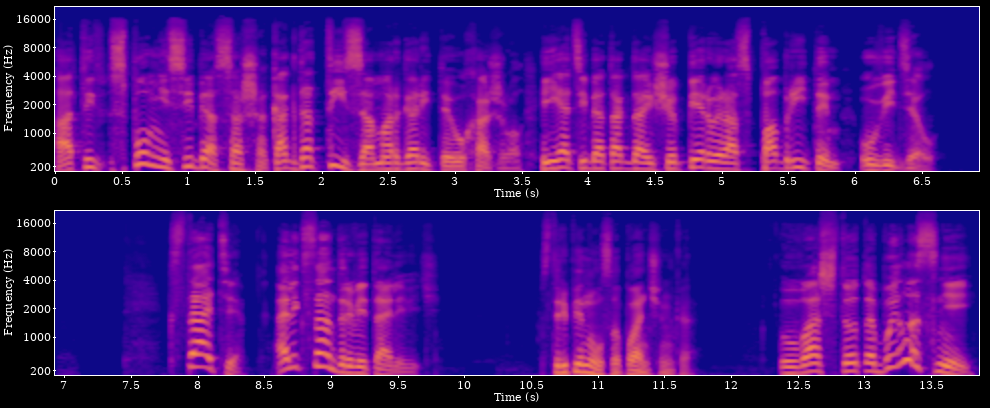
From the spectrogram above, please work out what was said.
А ты вспомни себя, Саша, когда ты за Маргаритой ухаживал. И я тебя тогда еще первый раз побритым увидел. Кстати, Александр Витальевич. Встрепенулся Панченко. У вас что-то было с ней?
